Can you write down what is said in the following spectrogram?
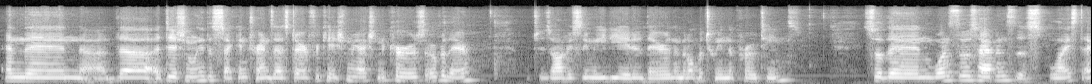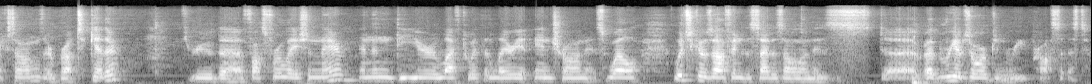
and then uh, the additionally the second trans-esterification reaction occurs over there, which is obviously mediated there in the middle between the proteins. So then once those happens, the spliced exons are brought together through the phosphorylation there, and then the, you're left with a lariat intron as well, which goes off into the cytosol and is uh, reabsorbed and reprocessed.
